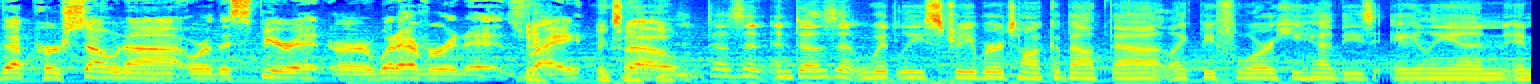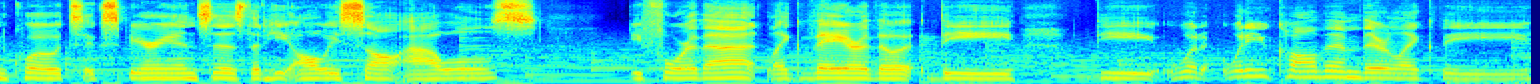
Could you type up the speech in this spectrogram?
the persona or the spirit or whatever it is Yeah, right exactly. so Doesn't and doesn't Whitley Strieber talk about that? Like before he had these alien in quotes experiences that he always saw owls. Before that, like they are the the the what what do you call them? They're like the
